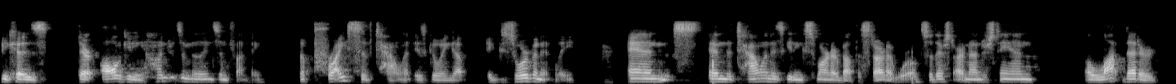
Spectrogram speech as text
because they're all getting hundreds of millions in funding. The price of talent is going up exorbitantly. And, and the talent is getting smarter about the startup world. So they're starting to understand a lot better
